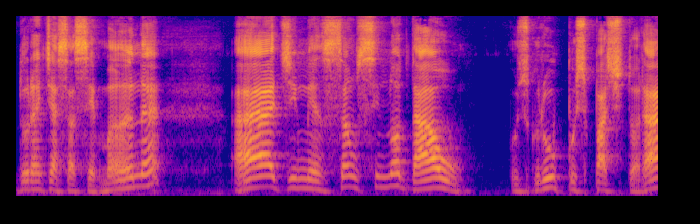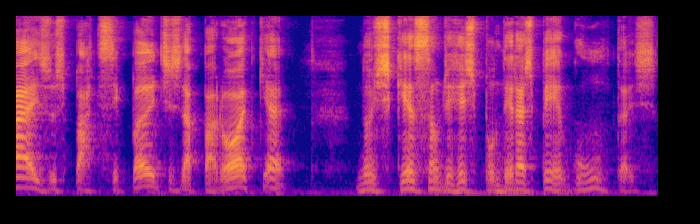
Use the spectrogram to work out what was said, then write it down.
durante essa semana a dimensão sinodal. Os grupos pastorais, os participantes da paróquia não esqueçam de responder às perguntas.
